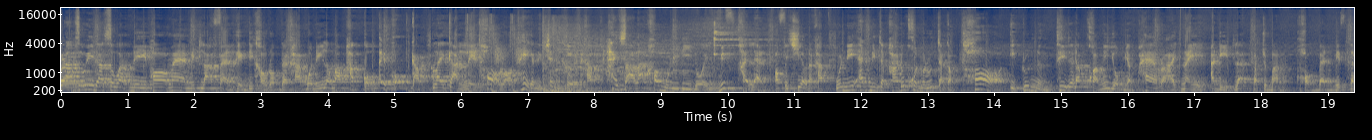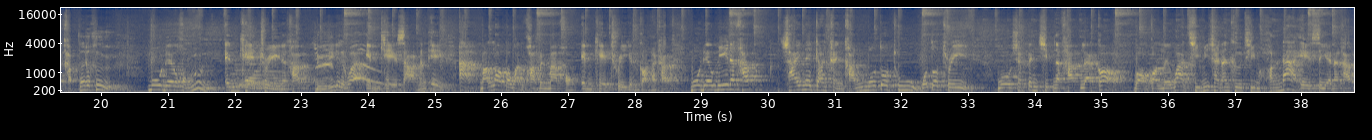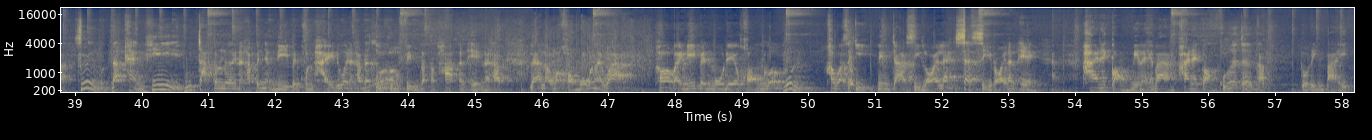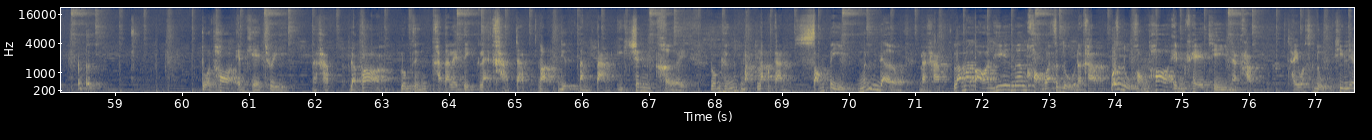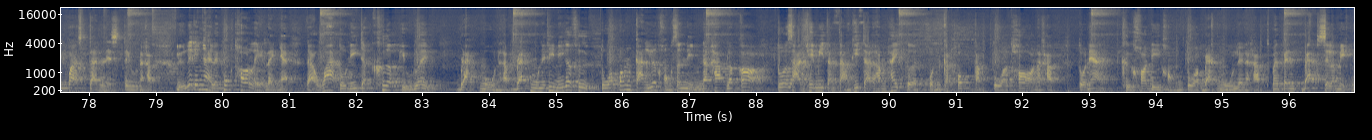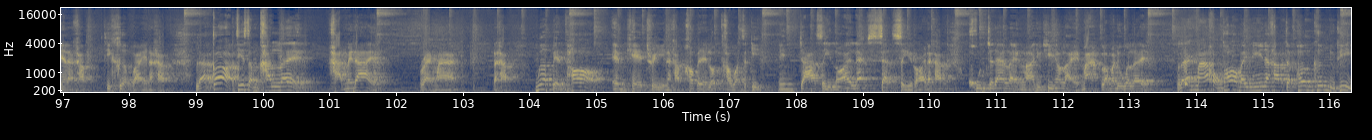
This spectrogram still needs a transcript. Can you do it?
ครับสวีดัสสวัสดี พ่อแม่มิตรรักแฟนเพลงที่เคารพนะครับ วันนี้เรามาพับกบไอ้พบกับรายการเลท่อรอเท่กันอีกเช่นเคยนะครับ ให้สาระข้อมูลดีๆ โดย MIP Thailand Official นะครับ วันนี้แอดมินจะพาทุกคนมารู้จักกับท่ออีกรุ่นหนึ่งที่ได้รับความนิยมอย่างแพร่หลายในอดีตและปัจจุบันของแบรนด์มิตนะครับนั่นก็คือ โมเดลของรุ่น MK3 นะครับ หรือที่เรียกกันว่า MK3 นั่นเอง อะ มาเล่าประวัติความเป็นมาของ MK3 กันก่อนนะครับ โมเดลนี้นะครับ ใช้ในการแข่งขัน Moto2 Moto3 World Championship นะครับ และก็บอกก่อนเลยว่าทีมที่ใช้นั้นคือทีม Honda Asia นะครับ ซึ่งนักแข่งที่รู้จักกันเลยนะครับ เป็นอย่างดีเป็นคนไทยด้วยนะครับ นั่นคือคุณฟิล์มรัตภาพนั่นเองนะครับ และเรามาขอโม้กันหน่อยว่าท่อใบนี้เป็นโมเดลของรถรุ่น คาวาซากินินจา400 และ Z 400นั่นเอง ภายในกล่องมีอะไรให้บ้าง ภายในกล่องคุณก็จะเจอกับตัวริงไบตัวท่อ MK3 นะครับ แล้วก็รวมถึงคาตาลิติกและขาจับน็อตยึดต่างๆ อีกเช่นเคย รวมถึงบัตรรับประกัน 2 ปีเหมือนเดิมนะครับ เรามาต่อกันที่เรื่องของวัสดุนะครับ วัสดุของท่อ MKT นะครับ ช้วัสดุที่เรียกว่า stainless steel นะครับ หรือเรียกง่ายๆเลยพวกท่อเหลสอะไรเงี้ย แต่ว่าตัวนี้จะเคลือบผิวด้วย black moon นะครับ black moon ในที่นี้ก็คือตัวป้องกันเรื่องของสนิมนะครับ แล้วก็ตัวสารเคมีต่างๆ ที่จะทำให้เกิดผลกระทบกับตัวท่อนะครับ ตัวเนี้ยคือข้อดีของตัว black moon เลยนะครับ มันเป็น black ceramic เนี่ยแหละครับ ที่เคลือบไว้นะครับ แล้วก็ที่สำคัญเลยขาดไม่ได้แรงม้านะครับ เมื่อเปลี่ยนท่อ MK3 นะครับเข้าไปในรถ Kawasaki Ninja 400 และ Z 400นะครับ คุณจะได้แรงม้าอยู่ที่เท่าไหร่ มา เรามาดูกันเลย แรงม้าของท่อใบนี้นะครับ จะเพิ่มขึ้นอยู่ที่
